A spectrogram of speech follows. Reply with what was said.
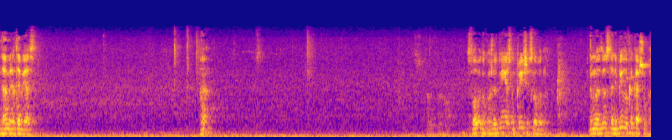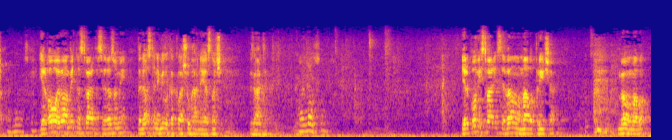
Da, Amir, tebi jasno? Ha? Slobodno, ko ti nije jasno priče, slobodno. Nemoj da ostane bilo kakva šubha. Jer ovo je veoma bitna stvar da se razumi, da ne ostane bilo kakva šubha nejasnoće. Znate. Jer oko ovih stvari se veoma malo priča, veoma malo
